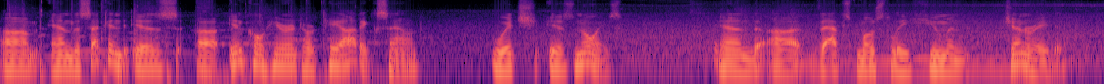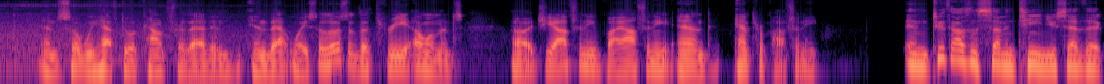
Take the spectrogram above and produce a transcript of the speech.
Um, and the second is uh, incoherent or chaotic sound, which is noise. And uh, that's mostly human generated. And so we have to account for that in, in that way. So those are the three elements uh, geophony, biophony, and anthropophony. In 2017, you said that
